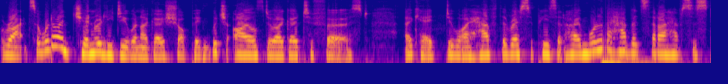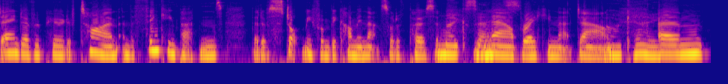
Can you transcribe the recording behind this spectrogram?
right. So what do I generally do when I go shopping? Which aisles do I go to first? Okay, do I have the recipes at home? What are the habits that I have sustained over a period of time and the thinking patterns that have stopped me from becoming that sort of person? Makes sense. Now breaking that down. Okay. Um,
